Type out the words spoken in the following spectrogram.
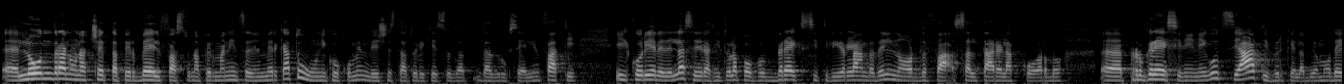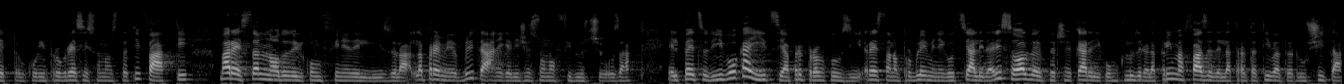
Eh, Londra non accetta per Belfast una permanenza nel mercato unico come invece è stato richiesto da, da Bruxelles. Infatti il Corriere della Sera titola proprio Brexit, l'Irlanda del Nord fa saltare l'accordo. Eh, progressi nei negoziati, perché l'abbiamo detto, alcuni progressi sono stati fatti, ma resta il nodo del confine dell'isola. La Premier britannica dice sono fiduciosa e il pezzo di Ivo Caizzi apre proprio così. Restano problemi negoziali da risolvere per cercare di concludere la prima fase della trattativa per l'uscita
